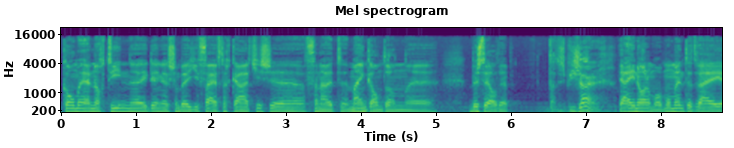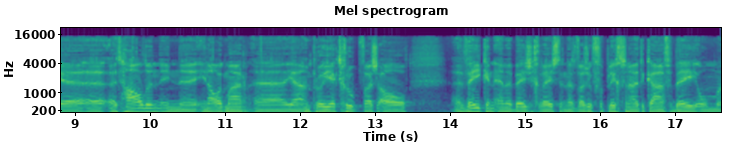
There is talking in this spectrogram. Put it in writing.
komen er nog tien. Eh, ik denk dat ik zo'n beetje 50 kaartjes... eh, vanuit eh, mijn kant dan besteld heb. Dat is bizar. Ja, enorm. Op het moment dat wij het haalden in, in Alkmaar... ja, een projectgroep was al weken ermee bezig geweest. En dat was ook verplicht vanuit de KNVB om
